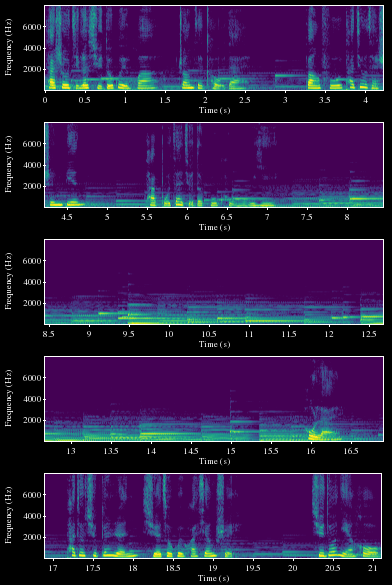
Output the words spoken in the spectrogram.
他收集了许多桂花，装在口袋，仿佛他就在身边。他不再觉得孤苦无依。后来，他就去跟人学做桂花香水。许多年后，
